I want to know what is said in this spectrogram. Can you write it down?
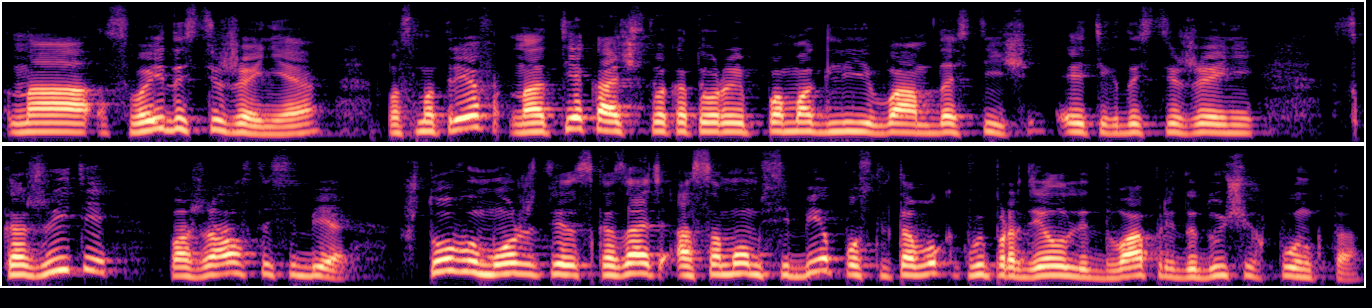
на свои достижения, посмотрев на те качества, которые помогли вам достичь этих достижений, скажите, пожалуйста, себе, что вы можете сказать о самом себе после того, как вы проделали два предыдущих пункта.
